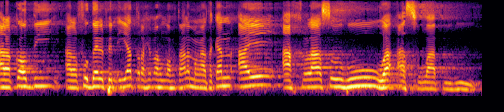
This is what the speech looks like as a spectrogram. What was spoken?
Al-Qadhi Al-Fudail bin Iyad rahimahullah taala mengatakan ai akhlasuhu wa aswabuhu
